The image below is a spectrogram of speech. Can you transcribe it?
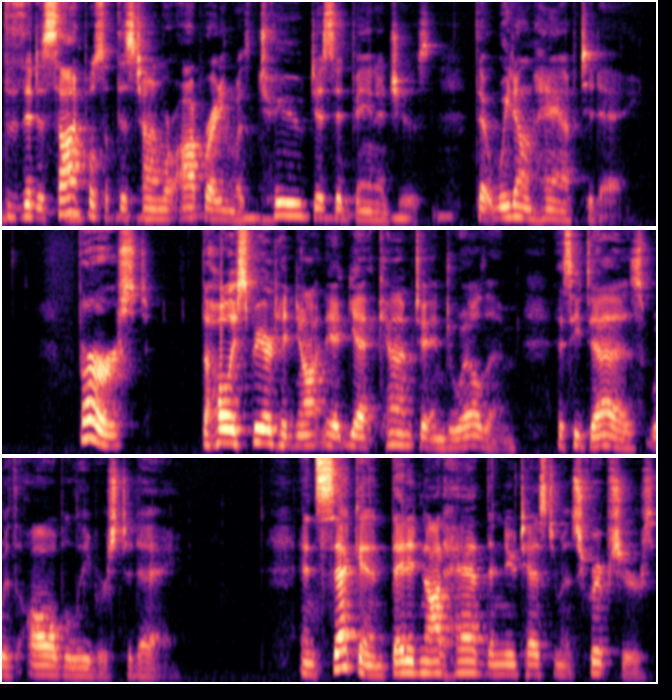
that the disciples at this time were operating with two disadvantages that we don't have today. First, the Holy Spirit had not yet come to indwell them, as He does with all believers today. And second, they did not have the New Testament scriptures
